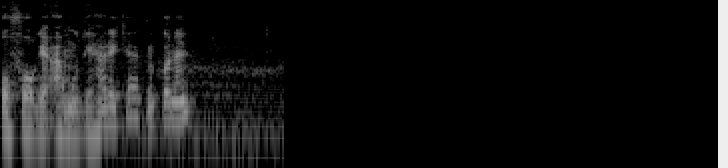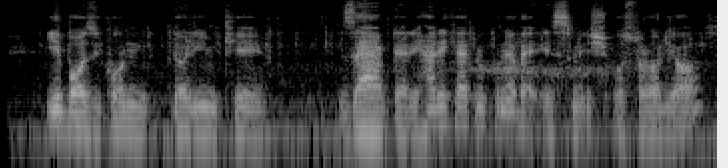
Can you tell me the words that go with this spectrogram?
افق عمودی حرکت می‌کنه. یه بازیکن داریم که ضرب دری حرکت می‌کنه و اسمش استرالیاست.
